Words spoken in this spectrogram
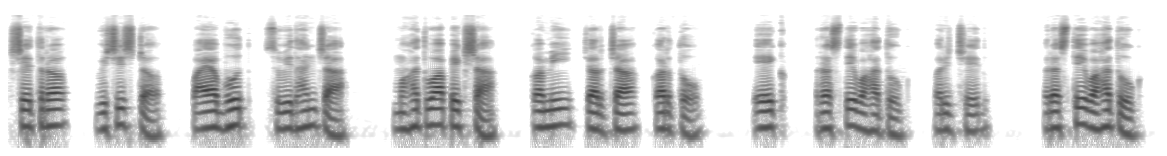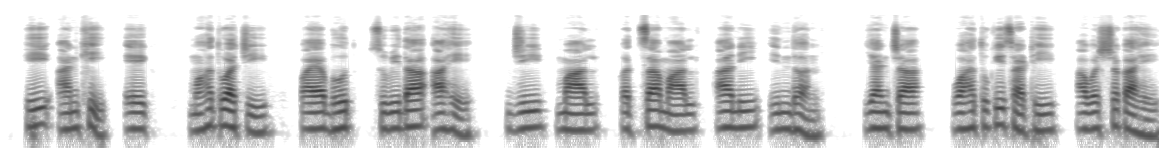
क्षेत्र-विशिष्ट पायाभूत सुविधांच्या महत्त्वापेक्षा कमी चर्चा करतो. एक रस्ते वाहतूक परिच्छेद रस्ते वाहतूक ही आणखी एक महत्त्वाची पायाभूत सुविधा आहे जी माल, कच्चा माल आणि इंधन यांच्या वाहतुकीसाठी आवश्यक आहे.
